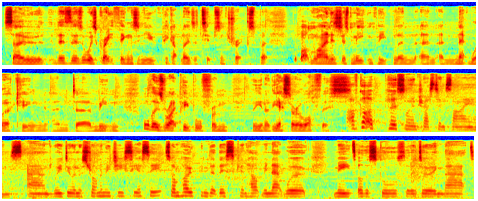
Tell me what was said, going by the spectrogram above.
So there's, there's always great things and you pick up loads of tips and tricks, but the bottom line is just meeting people and, and, and networking and uh, meeting all those right people from you know, the ESERO office. I've got a personal interest in science and we do an astronomy GCSE, so I'm hoping that this can help me network, meet other schools that are doing that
